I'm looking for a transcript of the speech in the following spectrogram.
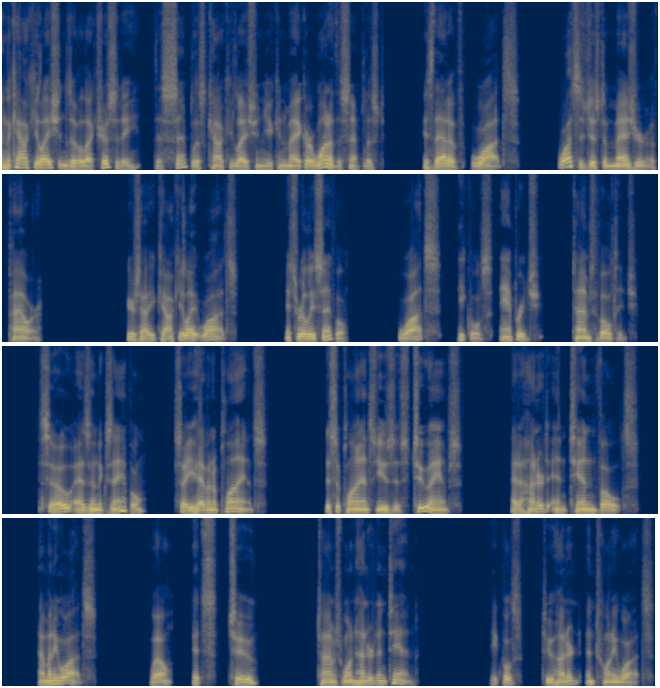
In the calculations of electricity, the simplest calculation you can make, or one of the simplest, is that of watts. Watts is just a measure of power. Here's how you calculate watts. It's really simple. Watts equals amperage times voltage. So, as an example, say you have an appliance. This appliance uses 2 amps at 110 volts. How many watts? Well, it's 2 times 110 equals 220 watts.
